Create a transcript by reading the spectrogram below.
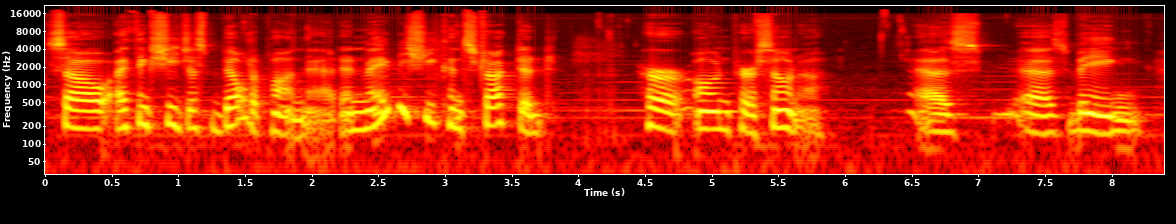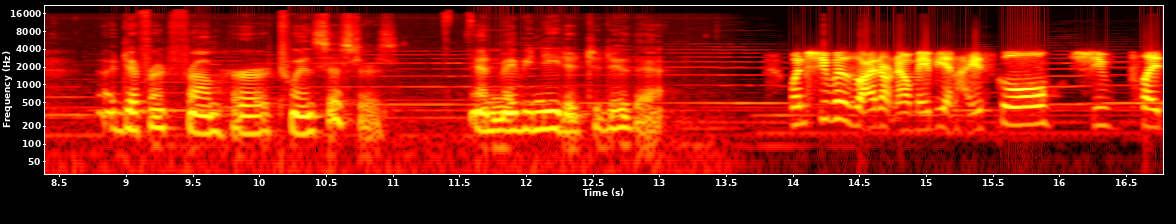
So I think she just built upon that. And maybe she constructed her own persona as, as being uh, different from her twin sisters, and maybe needed to do that. When she was, I don't know, maybe in high school, She played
